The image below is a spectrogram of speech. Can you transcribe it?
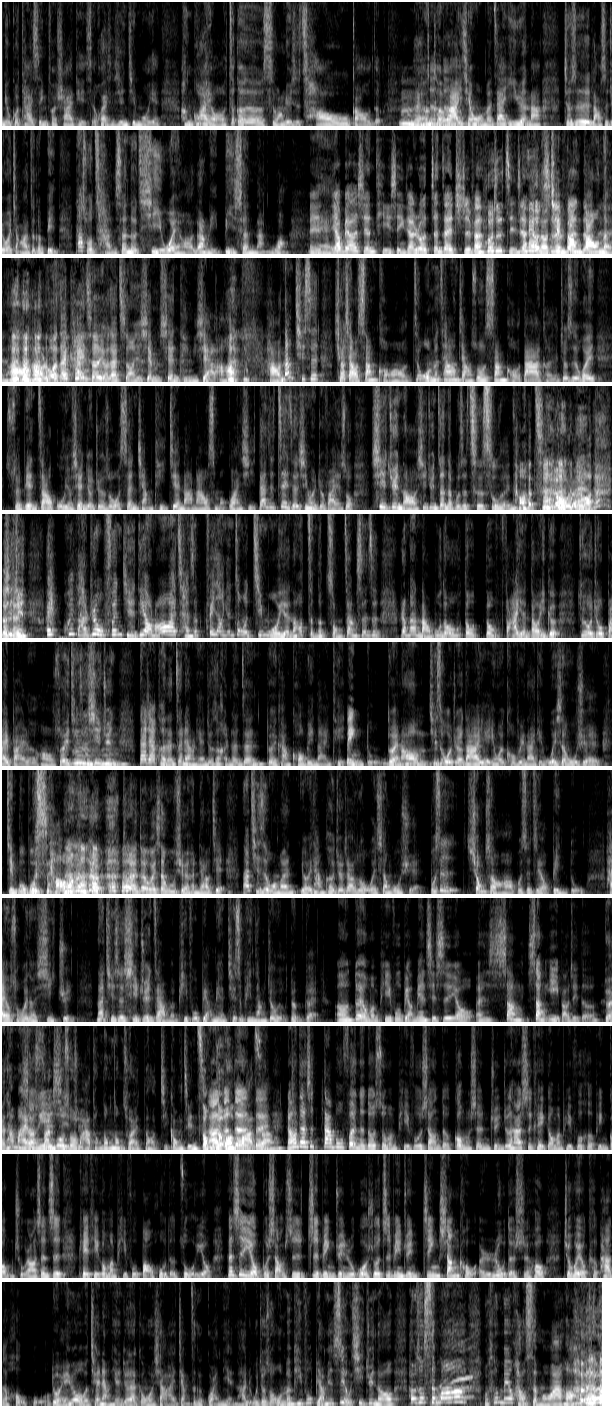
fasciitis 坏死性筋膜炎，很快哦，这个死亡率是超高的，嗯，对，很可怕。以前我们在医院呐、啊，就是老师就会讲到这个病，它所产生的气味哈，让你毕生难忘。哎，要不要先提醒一下，如果正在吃饭或是即将要吃饭的，前方高能哈，好，如果在开车有在吃东西，先先停一下了哈。好，那其实小小伤口哦，就我们常常讲说伤口，大家可能就是会随便照顾，有些人就觉得说我身强体健啊，哪有什么关系？但是这则新闻就发现说，细菌哦，细菌真的不是吃素的，你知道吗？吃肉的哦，细菌哎会把肉分解掉，然后还产生非常严重的筋膜炎，然后整个肿胀，甚至让他脑部都都都发炎到一个最后就拜拜了哈。所以其实细菌，嗯嗯、大家可能这两年就是很认真对抗 COVID-19 病毒，对，然后。其实我觉得大家也因为 COVID-19 微生物学进步不少，突然对微生物学很了解。那其实我们有一堂课就叫做微生物学，不是凶手哈，不是只有病毒，还有所谓的细菌。那其实细菌在我们皮肤表面，其实平常就有，对不对？嗯，对，我们皮肤表面其实有，嗯，上上亿吧，我记得。对，他们还有算过说，把它通通弄出来，哦，几公斤重，这么夸张。对，然后，但是大部分的都是我们皮肤上的共生菌，就是它是可以跟我们皮肤和平共处，然后甚至可以提供我们皮肤保护的作用。但是也有不少是致病菌，如果说致病菌经伤口而入的时候，就会有可怕的后果。对，因为我前两天就在跟我小孩讲这个观念，他我就说我们皮肤表面是有细菌的哦，他们说什么？我说。没有好什么啊哈，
